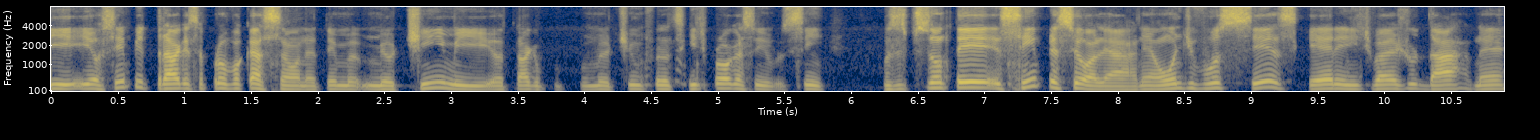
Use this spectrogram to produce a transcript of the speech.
E, e eu sempre trago essa provocação, né? Tem meu, meu time, eu trago para o meu time fazendo a seguinte provocação, assim, vocês precisam ter sempre esse olhar, né? Onde vocês querem, a gente vai ajudar, né?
